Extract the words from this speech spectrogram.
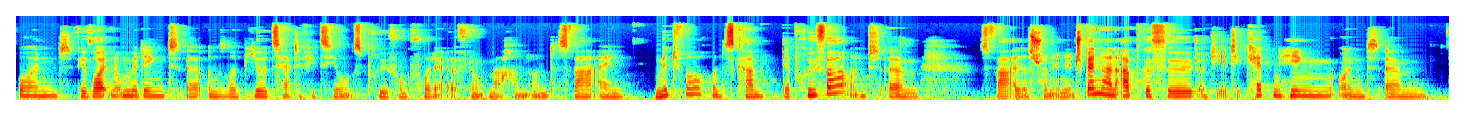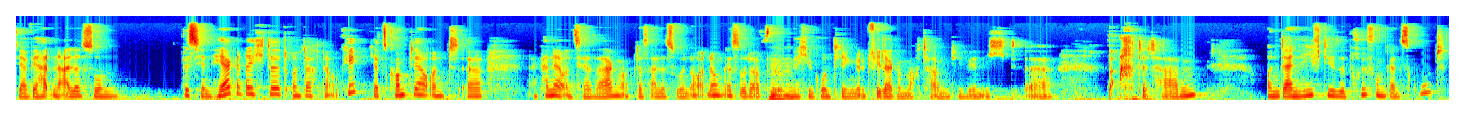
und wir wollten unbedingt äh, unsere Biozertifizierungsprüfung vor der Eröffnung machen. Und es war ein Mittwoch und es kam der Prüfer und ähm, es war alles schon in den Spendern abgefüllt und die Etiketten hingen und ähm, ja, wir hatten alles so ein bisschen hergerichtet und dachten, okay, jetzt kommt er und äh, dann kann er uns ja sagen, ob das alles so in Ordnung ist oder ob wir mhm. irgendwelche grundlegenden Fehler gemacht haben, die wir nicht äh, beachtet haben. Und dann lief diese Prüfung ganz gut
